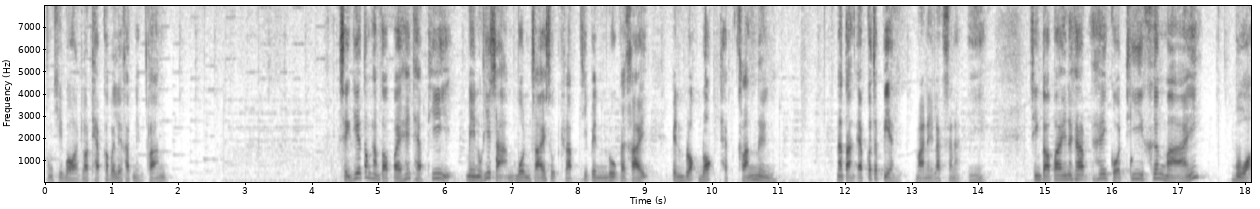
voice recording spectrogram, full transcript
ตรงคีย์บอร์ดเราแท็บเข้าไปเลยครับ1ครั้ง สิ่งที่ต้องทำต่อไปให้แท็บที่เมนูที่ 3 บนซ้ายสุดครับ ที่เป็นรูปคล้ายๆ เป็นบล็อกบล็อกแท็บครั้งหนึ่งหน้าต่างแอปก็จะเปลี่ยนมาในลักษณะนี้ สิ่งต่อไปนะครับให้กดที่เครื่องหมายบวก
